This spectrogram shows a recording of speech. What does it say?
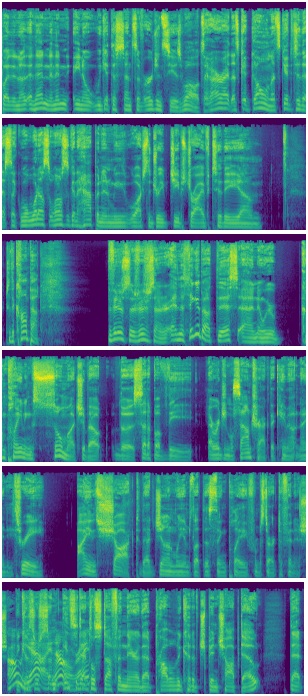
but and then and then you know we get this sense of urgency as well. It's like all right, let's get going, let's get to this. Like, well, what else? What else is going to happen? And we watch the Jeep, Jeeps drive to the um, to the compound, the visitor, visitor center. And the thing about this, and, and we were complaining so much about the setup of the original soundtrack that came out in '93. I am shocked that John Williams let this thing play from start to finish. Oh, because yeah, there's some know, incidental right? stuff in there that probably could have been chopped out that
